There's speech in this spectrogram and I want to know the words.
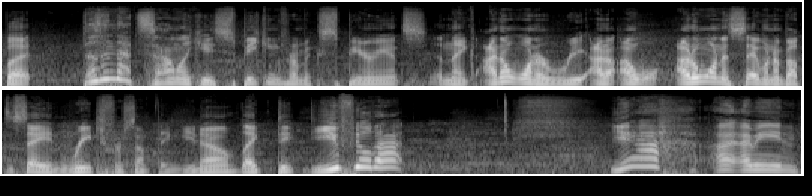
but doesn't that sound like he's speaking from experience and like i don't want to re i don't, I don't, want to say what i'm about to say and reach for something you know like do, do you feel that Yeah, I, I mean,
